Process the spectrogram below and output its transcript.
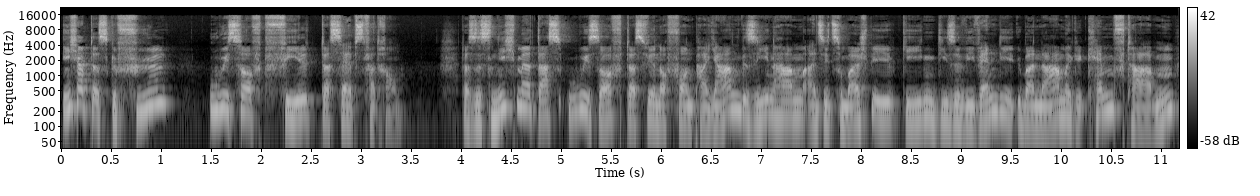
Ich habe das Gefühl, Ubisoft fehlt das Selbstvertrauen. Das ist nicht mehr das Ubisoft, das wir noch vor ein paar Jahren gesehen haben, als sie zum Beispiel gegen diese Vivendi-Übernahme gekämpft haben.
